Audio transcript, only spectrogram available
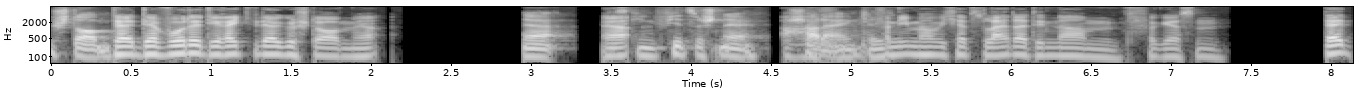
gestorben. Der, der wurde direkt wieder gestorben, ja. Ja, ja. das ging viel zu schnell. Schade Ach, eigentlich. Von ihm habe ich jetzt leider den Namen vergessen. Der,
